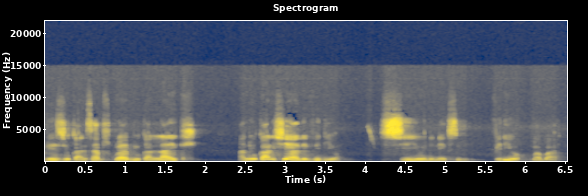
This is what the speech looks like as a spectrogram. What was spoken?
Please you can subscribe you can like and you can share the video. See you in the next video. Bye bye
